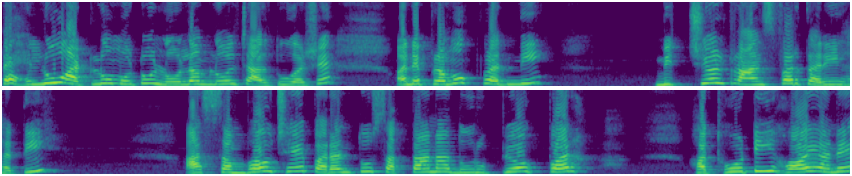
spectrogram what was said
પહેલું આટલું મોટું લોલમ લોલ ચાલતું હશે અને પ્રમુખ પદની મ્યુચ્યુઅલ ટ્રાન્સફર કરી હતી. આ સંભવ છે, પરંતુ સત્તાના દુરુપયોગ પર હથોટી હોય અને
